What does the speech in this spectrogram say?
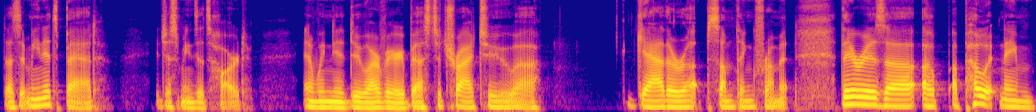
doesn't mean it's bad. It just means it's hard. And we need to do our very best to try to uh, gather up something from it. There is a, a, a poet named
